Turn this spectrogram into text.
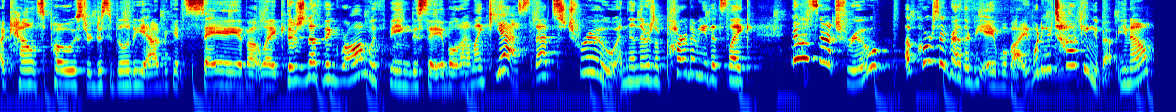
accounts post or disability advocates say about like, there's nothing wrong with being disabled. And I'm like, yes, that's true. And then there's a part of me that's like, no, it's not true. Of course I'd rather be able-bodied. What are you talking about, you know?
